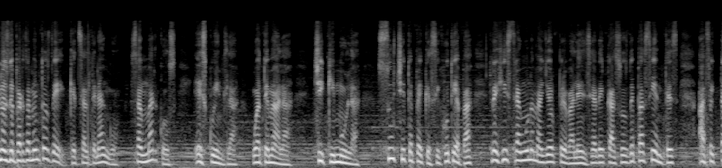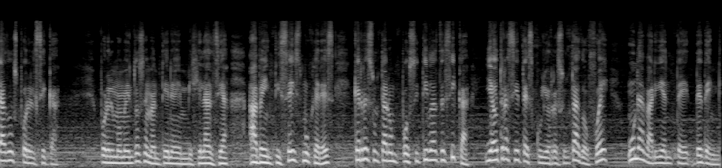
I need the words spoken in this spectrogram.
Los departamentos de Quetzaltenango, San Marcos, Escuintla, Guatemala, Chiquimula, Suchitepeques y Jutiapa registran una mayor prevalencia de casos de pacientes afectados por el Zika. Por el momento se mantiene en vigilancia a 26 mujeres que resultaron positivas de Zika y a otras 7 cuyo resultado fue una variante de dengue.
